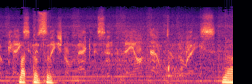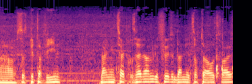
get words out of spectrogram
Okay, some Magnussen. information on Magnussen. They are out of the race. Ja, ist das bitter für ihn. Lange Zeit Reserve angeführt und dann jetzt auf der Auswahl.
